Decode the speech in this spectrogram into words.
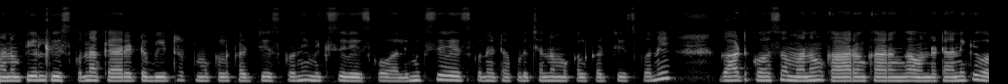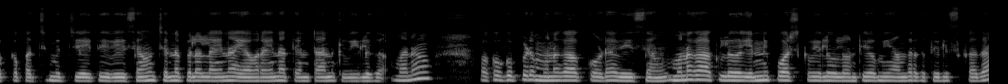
మనం పీలు తీసుకున్న క్యారెట్ బీట్రూట్ ముక్కలు కట్ చేసుకొని మిక్సీ వేసుకోవాలి. మిక్సీ వేసుకునేటప్పుడు చిన్న ముక్కలు కట్ చేసుకొని ఘాటు కోసం మనం కారం కారంగా ఉండటానికి ఒక్క పచ్చిమిర్చి అయితే వేసాము. చిన్నపిల్లలైనా ఎవరైనా తినటానికి వీలుగా. మనం ఒక గుప్పెడు మునగాకు కూడా వేసాము. మునగాకులో ఎన్ని పోషక విలువలు ఉంటాయో మీ అందరికి తెలుసు కదా.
